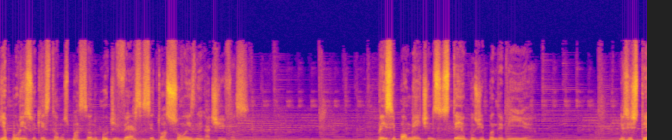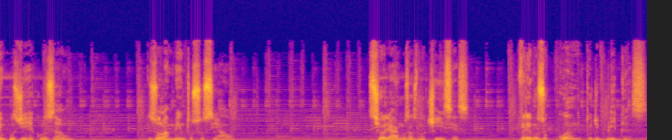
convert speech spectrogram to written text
E é por isso que estamos passando por diversas situações negativas. Principalmente nesses tempos de pandemia, nesses tempos de reclusão, isolamento social se olharmos as notícias, veremos o quanto de brigas,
